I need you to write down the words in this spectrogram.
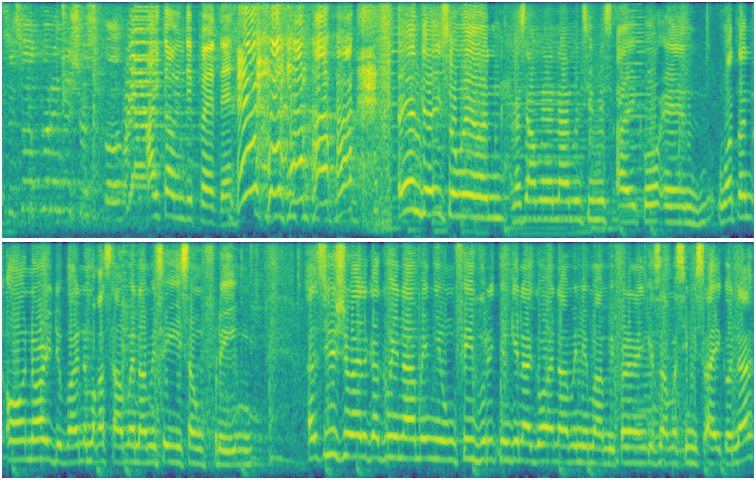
Susuot ko rin yung shoes ko. Ay, ikaw hindi pwede. Ayan guys, so ngayon, kasama na namin si Miss Aiko and what an honor, di ba, na makasama namin sa isang frame. As usual, gagawin namin yung favorite yung ginagawa namin ni Mami para ngayon kasama si Miss Aiko na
